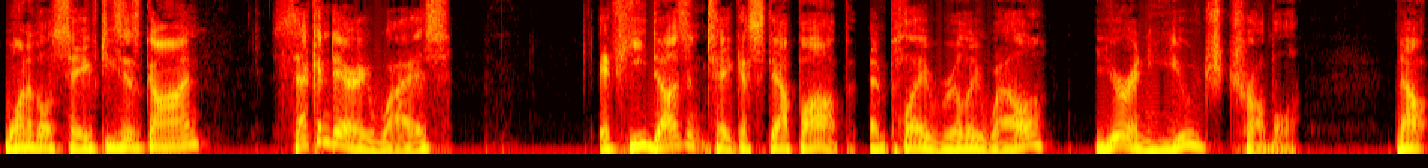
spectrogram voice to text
one of those safeties is gone. Secondary wise, if he doesn't take a step up and play really well, you're in huge trouble. Now,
